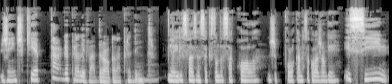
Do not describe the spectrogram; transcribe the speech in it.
gente que é paga para levar droga lá para dentro. Uhum. E aí eles fazem essa questão da sacola, de colocar na sacola de alguém. E se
